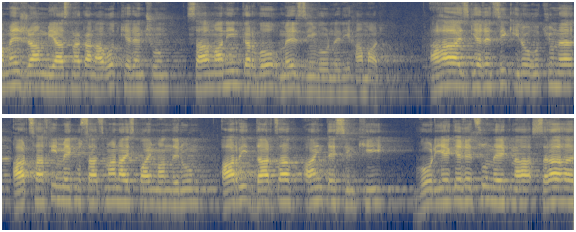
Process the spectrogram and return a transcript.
ամեն ժամ միասնական աղոթքեր են ճում սահմանին կռվող մեր զինվորների համար։ Ահա այս գեղեցիկ իրողությունը Արցախի մեկուսացման այս պայմաններում առիթ դարձավ այն տեսիլքի, որ եկեղեցու ներքնա սրահը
